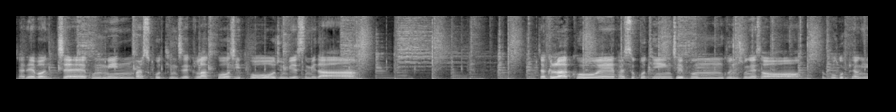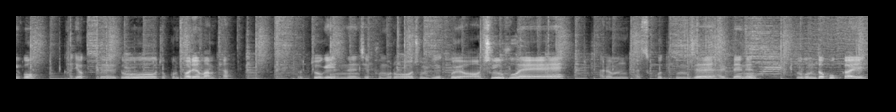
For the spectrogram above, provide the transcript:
자, 네 번째 국민 발수 코팅제 글라코 지포 준비했습니다. 자, 자, 글라코의 발수 코팅 제품군 중에서 좀 보급형이고 가격대도 조금 저렴한 편. 이쪽에 있는 제품으로 준비했고요. 추후에 다른 발수 코팅제 할 때는 조금 더 고가의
